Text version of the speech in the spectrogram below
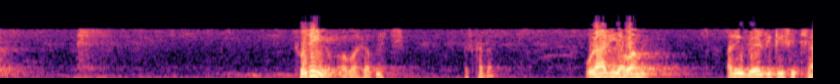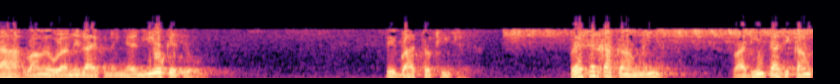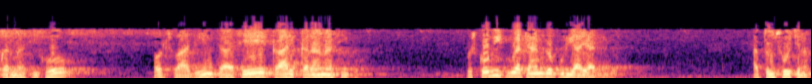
सुनी, और बस अपने बस खत्म। उड़ा दी हवा में। अरे वेद की शिक्षा हवा में उड़ाने लायक नहीं है। नीरो कैसे होगी? ये बात तो ठीक है। प्रेशर का काम नहीं है। स्वाधीनता से काम करना सीखो और स्वाधीनता से कार्य कराना सीखो। उसको भी पूरा टाइम दो, पूरी आज़ादी दो। अब तुम सोचना,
